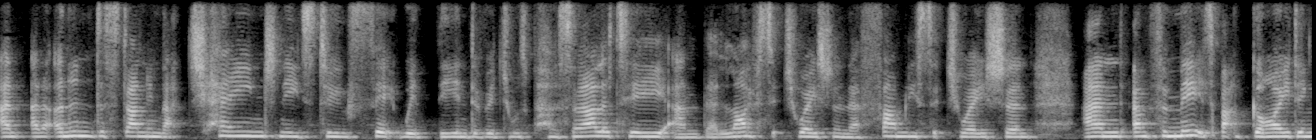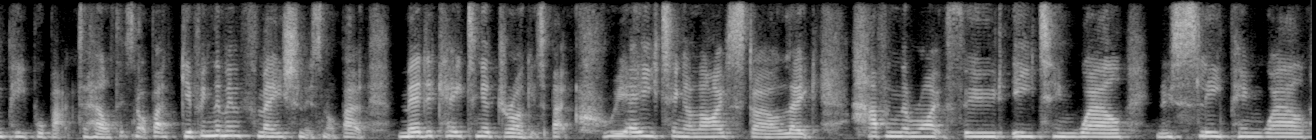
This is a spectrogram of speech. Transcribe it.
and, and, and understanding that change needs to fit with the individual's personality and their life situation and their family situation. And and for me it's about guiding people back to health. It's not about giving them information. It's not about medicating a drug. It's about creating a lifestyle like having the right food eating well you know sleeping well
